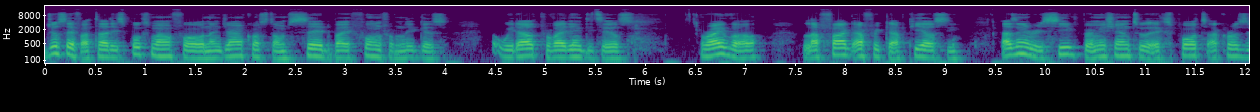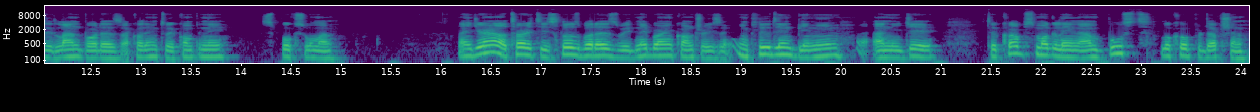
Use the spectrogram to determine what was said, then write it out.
Joseph Atadi, spokesman for Nigerian Customs, said by phone from Lagos without providing details. Rival Lafarge Africa plc hasn't received permission to export across the land borders, according to a company spokeswoman. Nigerian authorities closed borders with neighboring countries, including Benin and Niger, to curb smuggling and boost local production.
